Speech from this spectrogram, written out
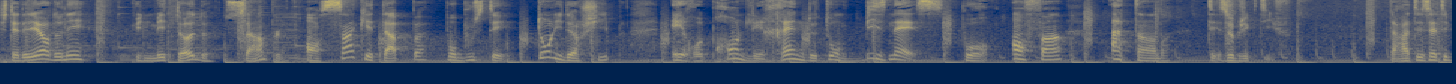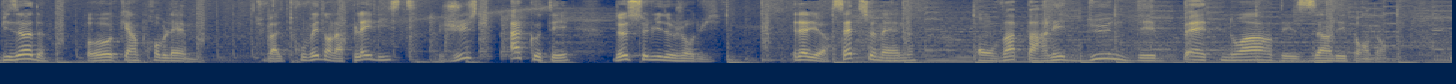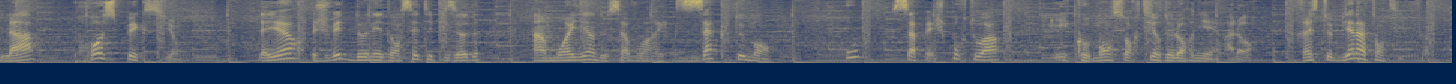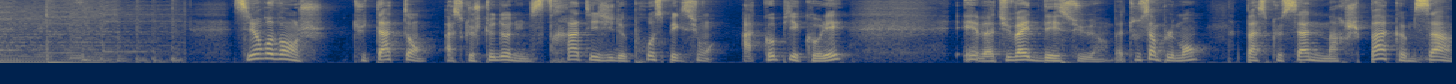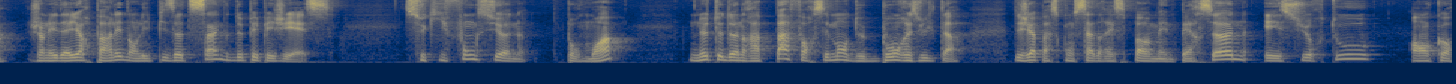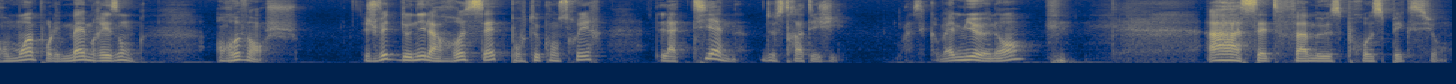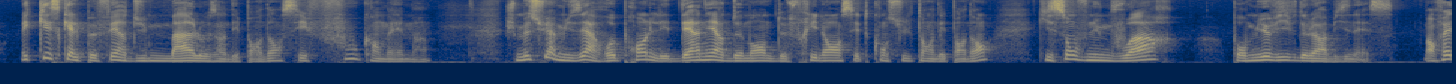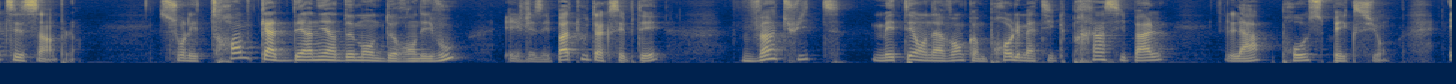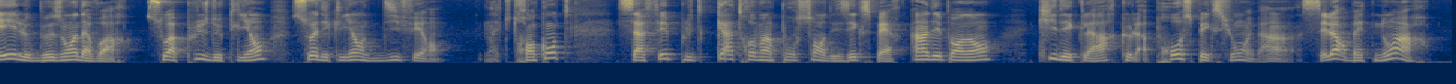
Je t'ai d'ailleurs donné une méthode simple en 5 étapes pour booster ton leadership et reprendre les rênes de ton business pour enfin atteindre tes objectifs. T'as raté cet épisode? Aucun problème. Tu vas le trouver dans la playlist juste à côté de celui d'aujourd'hui. Et d'ailleurs, cette semaine, on va parler d'une des bêtes noires des indépendants, la prospection. D'ailleurs, je vais te donner dans cet épisode un moyen de savoir exactement où ça pêche pour toi et comment sortir de l'ornière. Alors, reste bien attentif. Si en revanche, tu t'attends à ce que je te donne une stratégie de prospection à copier-coller, eh ben, tu vas être déçu. Hein. Bah, tout simplement parce que ça ne marche pas comme ça. J'en ai d'ailleurs parlé dans l'épisode 5 de PPGS. Ce qui fonctionne pour moi ne te donnera pas forcément de bons résultats. Déjà parce qu'on ne s'adresse pas aux mêmes personnes et surtout encore moins pour les mêmes raisons. En revanche, je vais te donner la recette pour te construire la tienne de stratégie. C'est quand même mieux, non? Ah, cette fameuse prospection. Mais qu'est-ce qu'elle peut faire du mal aux indépendants? C'est fou quand même. Je me suis amusé à reprendre les dernières demandes de freelance et de consultants indépendants qui sont venus me voir pour mieux vivre de leur business. En fait, c'est simple. Sur les 34 dernières demandes de rendez-vous, et je ne les ai pas toutes acceptées, 28 mettaient en avant comme problématique principale la prospection et le besoin d'avoir soit plus de clients, soit des clients différents. tu te rends compte, ça fait plus de 80% des experts indépendants qui déclarent que la prospection, eh ben, c'est leur bête noire.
